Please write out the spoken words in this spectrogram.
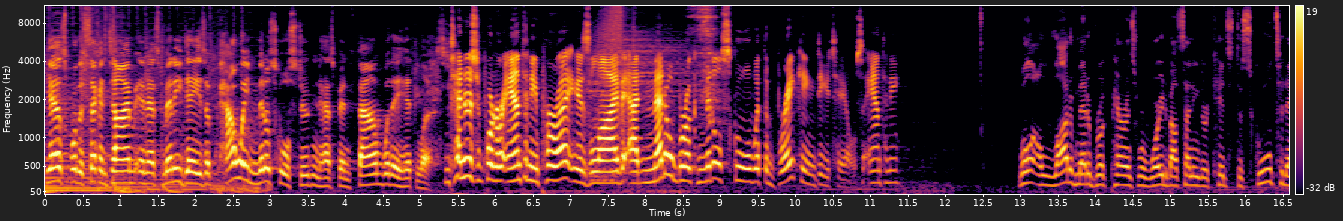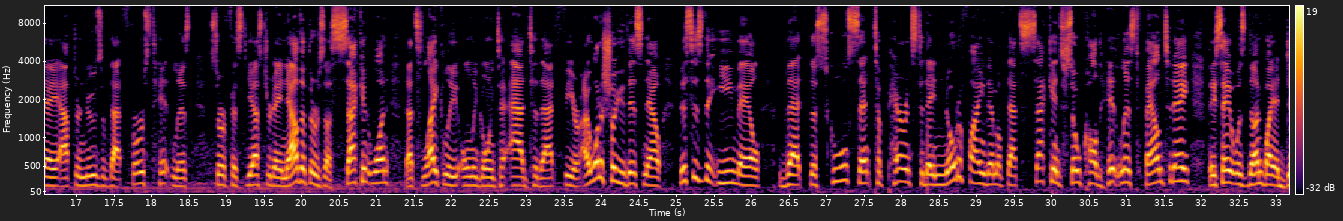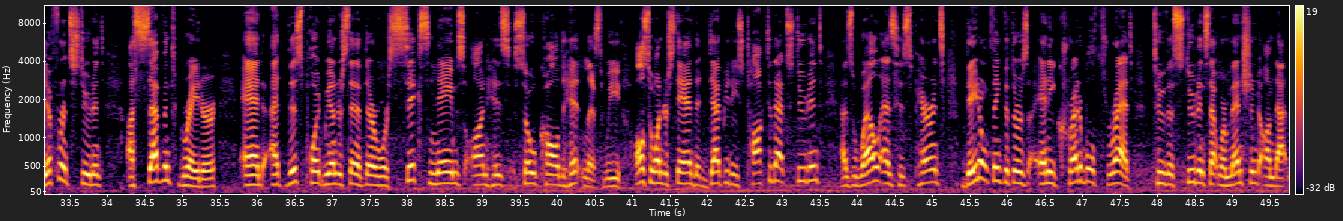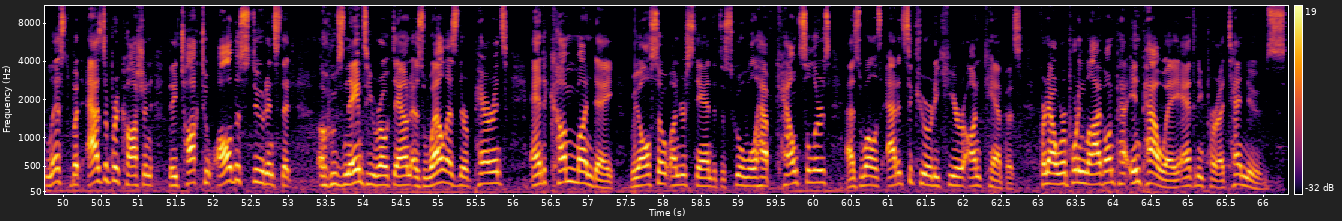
Yes, for the second time in as many days, a Poway Middle School student has been found with a hit list. 10 News reporter Anthony Pura is live at Meadowbrook Middle School with the breaking details. Anthony? Well, a lot of Meadowbrook parents were worried about sending their kids to school today after news of that first hit list surfaced yesterday. Now that there's a second one, that's likely only going to add to that fear. I want to show you this now. This is the email that the school sent to parents today notifying them of that second so-called hit list found today. They say it was done by a different student, a seventh grader, and at this point, we understand that there were six names on his so-called hit list. We also understand that deputies talked to that student as well as his parents. They don't think that there's any credible threat to the students that were mentioned on that list, but as a precaution, they talked to all the students that uh, whose names he wrote down as well as their parents. And come Monday, we also understand that the school will have counselors as well as added security here on campus. For now, we're reporting live on in Poway, Anthony Pura, 10 News.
